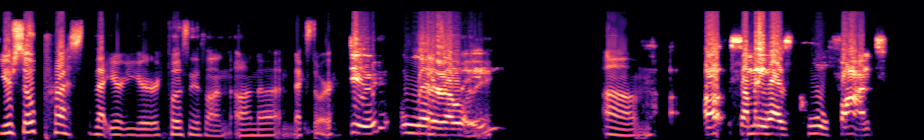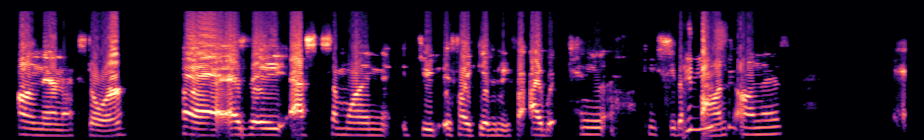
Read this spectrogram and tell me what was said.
you're so pressed that you're you're posting this on on uh Nextdoor. dude. Literally. Um, Oh, somebody has cool font on their Nextdoor. Uh, as they ask someone, dude, it's like giving me. I would. Can you? Can you see the Can font see- on this?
